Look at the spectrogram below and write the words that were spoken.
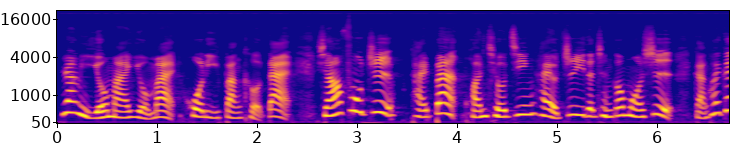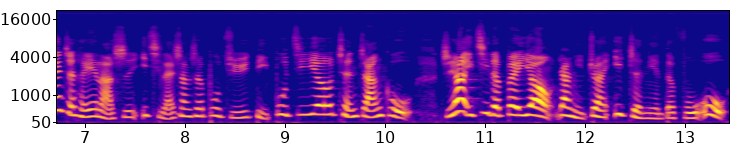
让你有买有卖，获利放口袋。想要复制台办、环球金还有智易的成功模式，赶快跟着何燕老师一起来上车布局底部绩优成长股。只要一季的费用，让你赚一整年的服务。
